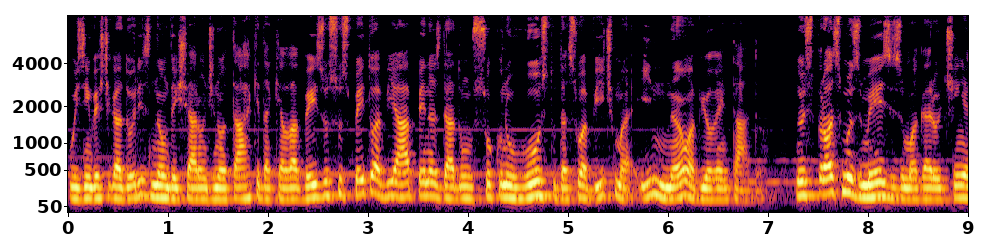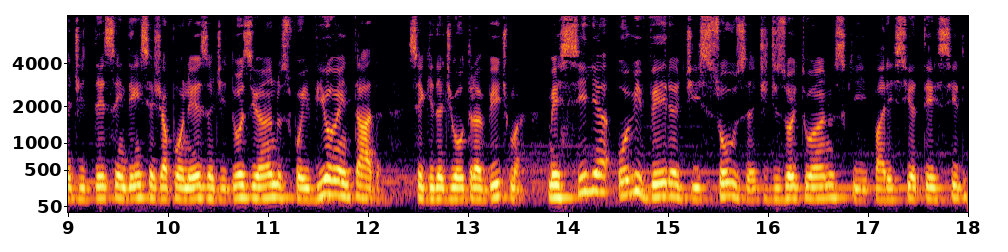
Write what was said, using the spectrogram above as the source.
Os investigadores não deixaram de notar que daquela vez o suspeito havia apenas dado um soco no rosto da sua vítima e não a violentado. Nos próximos meses, uma garotinha de descendência japonesa de 12 anos foi violentada, seguida de outra vítima, Mercília Oliveira de Souza, de 18 anos, que parecia ter sido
